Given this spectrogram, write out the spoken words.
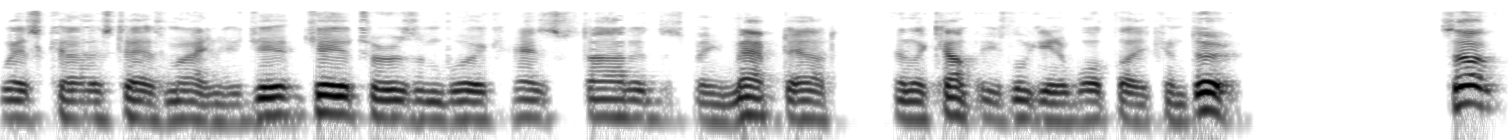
West Coast, Tasmania. Ge geotourism work has started, it's been mapped out, and the company's looking at what they can do. So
